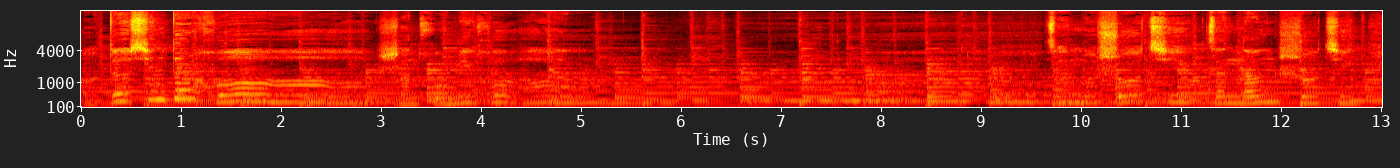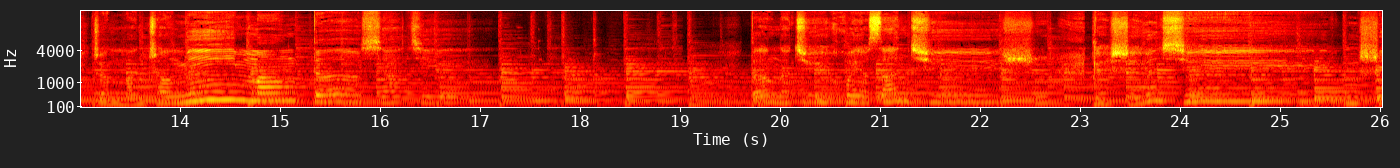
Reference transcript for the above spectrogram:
我的心灯火闪忽明忽暗，怎么说起，怎能说清这漫长迷茫的夏季？聚会要散去时，给谁远行，谁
